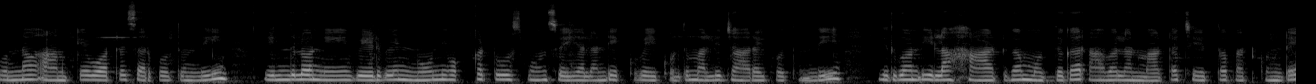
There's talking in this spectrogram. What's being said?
ఉన్న ఆనపకాయ వాటరే సరిపోతుంది. ఇందులోని వేడి వేడి నూనె ఒక్క టూ స్పూన్స్ వేయాలండి. ఎక్కువ వేయకూడదు. మళ్ళీ జారైపోతుంది. ఇదిగోండి ఇలా హాట్గా ముద్దగా రావాలన్నమాట. చేతితో పట్టుకుంటే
